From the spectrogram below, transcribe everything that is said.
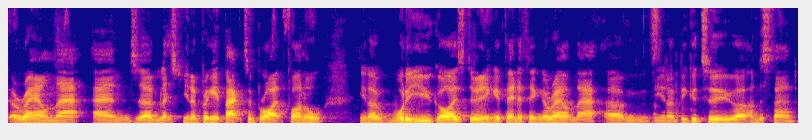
around that? And um, let's, you know, bring it back to BrightFunnel. You know, what are you guys doing, if anything, around that? Um, you know, be good to uh, understand.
